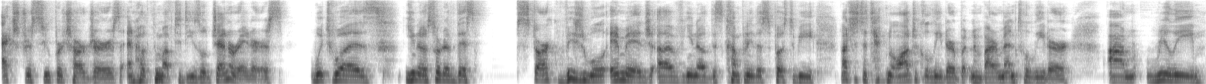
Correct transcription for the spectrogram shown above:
extra superchargers and hooked them up to diesel generators which was, you know, sort of this stark visual image of, you know, this company that's supposed to be not just a technological leader, but an environmental leader, um, really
